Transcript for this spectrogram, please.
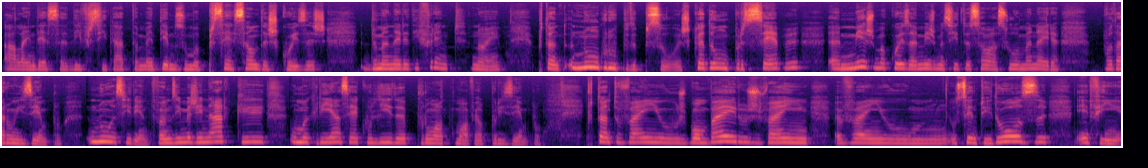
além dessa diversidade, também temos uma percepção das coisas de maneira diferente, não é? Portanto, num grupo de pessoas, cada um percebe a mesma coisa, a mesma situação à sua maneira. Vou dar um exemplo. Num acidente, vamos imaginar que uma criança é acolhida por um automóvel, por exemplo. Portanto, vêm os bombeiros, vem, vem o, o 112, enfim,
